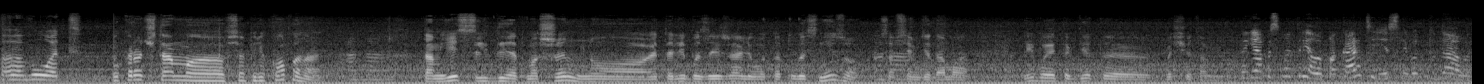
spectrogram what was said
э, Вот. Ну, короче, там э, все перекопано. Там есть следы от машин, но это либо заезжали вот оттуда снизу, совсем где дома, либо это где-то вообще там. Ну, я посмотрела по карте, если вот туда вот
